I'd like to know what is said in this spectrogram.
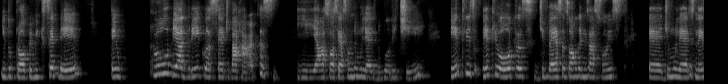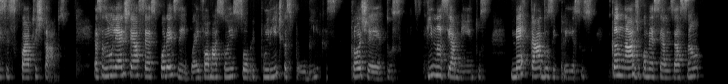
e do próprio MICCB, tem o Clube Agrícola Sete Barracas e a Associação de Mulheres do Buriti, entre, entre outras diversas organizações é, de mulheres nesses quatro estados. Essas mulheres têm acesso, por exemplo, a informações sobre políticas públicas, projetos, financiamentos, mercados e preços, canais de comercialização,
